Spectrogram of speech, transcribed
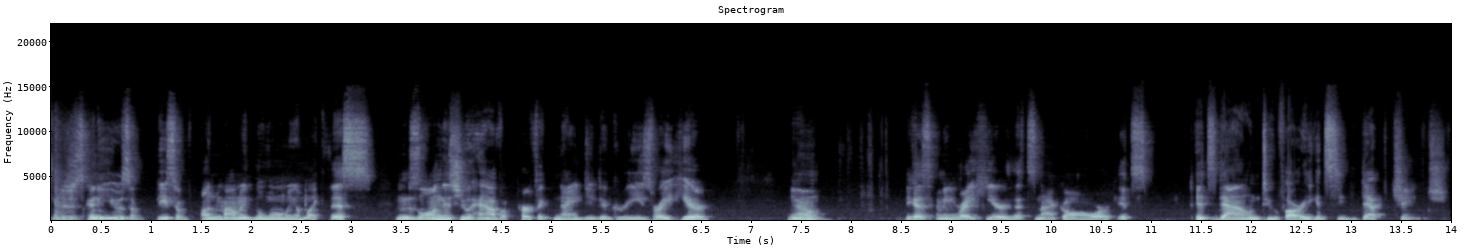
You're just going to use a piece of unmounted linoleum like this. And as long as you have a perfect 90 degrees right here, you know, because, I mean, right here, that's not going to work. It's, it's down too far. You can see the depth change.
